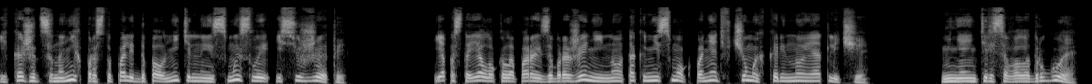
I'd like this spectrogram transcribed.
и, кажется, на них проступали дополнительные смыслы и сюжеты. Я постоял около пары изображений, но так и не смог понять, в чем их коренное отличие. Меня интересовало другое.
